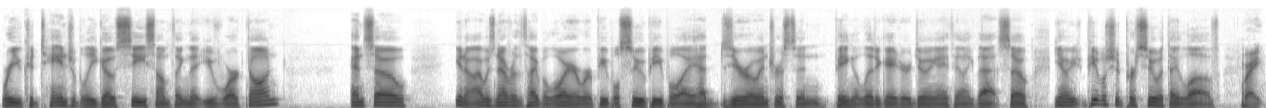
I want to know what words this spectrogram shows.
where you could tangibly go see something that you've worked on. And so, you know, I was never the type of lawyer where people sue people. I had zero interest in being a litigator or doing anything like that. So, you know, people should pursue what they love Right.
